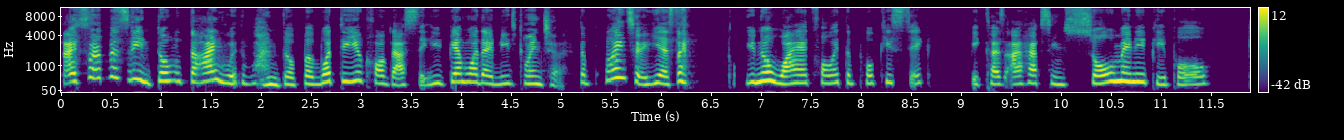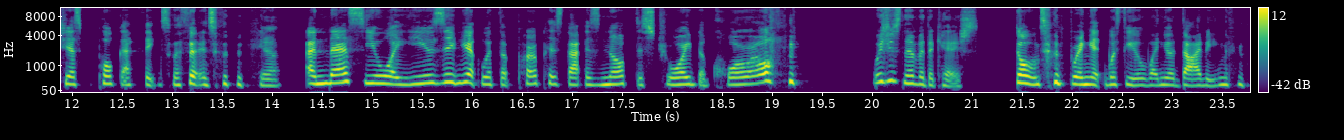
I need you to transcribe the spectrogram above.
I purposely don't die with one though, but what do you call that stick? You get what I mean? Pointer. The pointer, yes. you know why I call it the pokey stick? Because I have seen so many people just poke at things with it. yeah. unless you are using it with a purpose that is not destroy the coral, Which is never the case. don't bring it with you when you're diving.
